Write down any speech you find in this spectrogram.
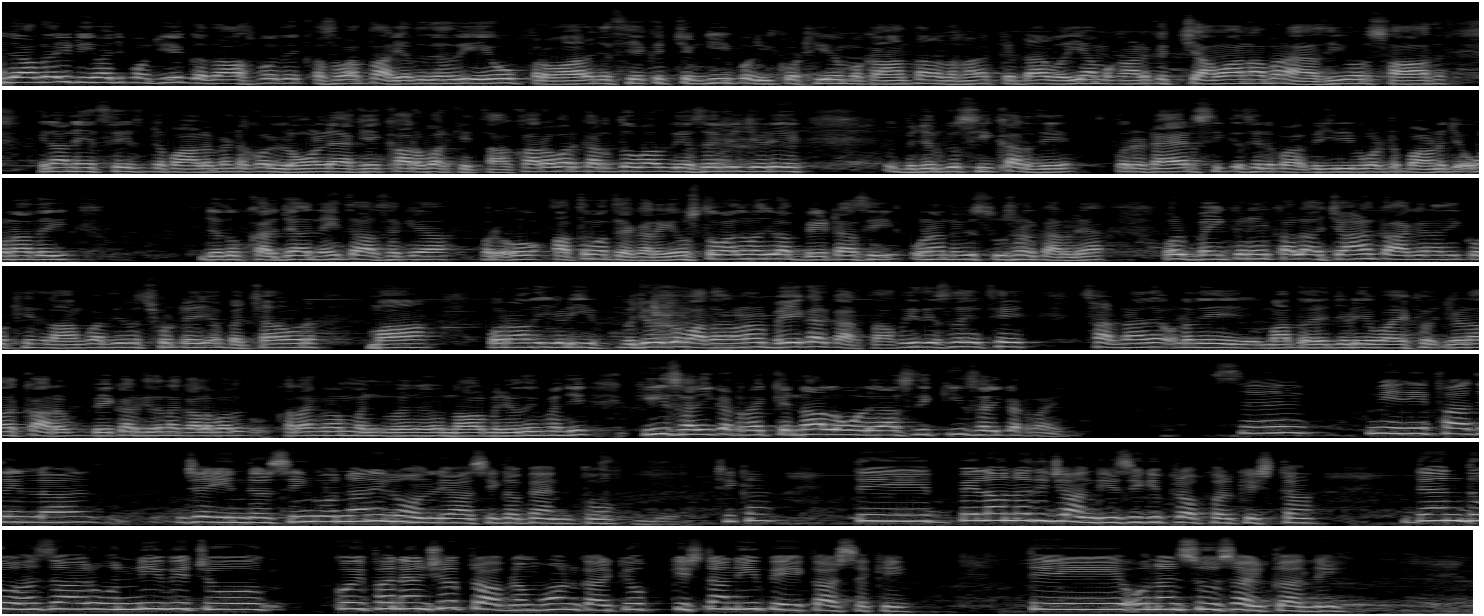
ਪੰਜਾਬ ਦੀ team ਅੱਜ ਪਹੁੰਚੀ ਹੈ, ਗੁਰਦਾਸਪੁਰ ਦੇ ਕਸਬਾ ਧਾਰੀਆ ਤੋਂ ਦੱਸਦੀ, ਇਹ ਉਹ ਪਰਿਵਾਰ ਜਿੱਥੇ ਇੱਕ ਚੰਗੀ ਭਲੀ ਕੋਠੀ ਦਾ ਮਕਾਨ ਤੁਹਾਨੂੰ ਦਿਖਾਣਾ ਕਿੱਡਾ ਵਧੀਆ ਮਕਾਨ ਕਿ ਚਾਵਾਂ ਨਾਲ ਬਣਾਇਆ ਸੀ ਔਰ ਸਾਥ ਇਹਨਾਂ ਨੇ ਇੱਥੇ ਇਸ ਡਿਪਾਰਟਮੈਂਟ ਕੋਲ ਲੋਨ ਲੈ ਕੇ ਕਾਰੋਬਾਰ ਕੀਤਾ। ਕਾਰੋਬਾਰ ਕਰਨ ਤੋਂ ਬਾਅਦ ਦੇਖਦੇ ਵੀ ਜਿਹੜੇ ਬਜ਼ੁਰਗ ਸੀ ਘਰ ਦੇ, ਉਹ ਰਿਟਾਇਰ ਸੀ ਕਿਸੇ ਡਿਪਾ- ਬਿਜਲੀ ਬੋਰਡ ਡਿਪਾਰਟਮੈਂਟ 'ਚ, ਉਹਨਾਂ ਦੇ ਜਦੋਂ ਕਰਜ਼ਾ ਨਹੀਂ ਤਾਰ ਸਕਿਆ ਪਰ ਉਹ ਆਤਮ ਹੱਤਿਆ ਕਰ ਗਿਆ ਉਸ ਤੋਂ ਬਾਅਦ ਉਹਨਾਂ ਦਾ ਜਿਹੜਾ ਬੇਟਾ ਸੀ, ਉਹਨਾਂ ਨੇ ਵੀ ਸੁਸਾਈਡ ਕਰ ਲਿਆ। ਔਰ ਬੈਂਕ ਨੇ ਕੱਲ ਅਚਾਨਕ ਆ ਕੇ ਉਹਨਾਂ ਦੀ ਕੋਠੀ ਨਿਲਾਮ ਕਰ ਦਿੱਤੀ ਔਰ ਛੋਟੇ ਜਿਹਾ ਬੱਚਾ ਔਰ ਮਾਂ ਔਰ ਉਹਨਾਂ ਦੀ ਜਿਹੜੀ ਬਜ਼ੁਰਗ ਮਾਤਾ, ਉਹਨਾਂ ਨੂੰ ਬੇਘਰ ਕਰਤਾ। ਤੁਸੀਂ ਦੇਖੋ ਇੱਥੇ ਸਾਡੇ ਨਾਲ ਉਹਨਾਂ ਦੇ ਮਾਤਾ, ਜਿਹੜੀ ਵਾਈਫ ਜਿਹੜਾ ਘਰ ਬੇਘਰ ਕਿਤੇ ਨਾਲ ਗੱਲਬਾਤ ਕਰਾਂਗੇ ਨਾਲ ਮੌਜੂਦ ਹੈ ਭੈਣ ਜੀ, ਕੀ ਸਾਰੀ ਘਟਨਾ, ਕਿੰਨਾ ਲੋਨ ਲਿਆ ਸੀ ਕੀ ਸਾਰੀ ਘਟਨਾ ਹੈ ਸਰ ਮੇਰੇ ਫਾਦਰ ਇਨ ਲਾ ਜੈਇੰਦਰ ਸਿੰਘ ਉਹਨਾਂ ਨੇ ਲੋਨ ਲਿਆ ਸੀਗਾ ਬੈਂਕ ਤੋਂ ਠੀਕ ਹੈ ਤੇ ਪਹਿਲਾਂ ਉਹਨਾਂ ਦੀ ਜਾਂਦੀ ਸੀਗੀ ਪ੍ਰੋਪਰ ਕਿਸ਼ਤਾਂ। ਦੈਨ 2019 ਵਿੱਚ ਉਹ ਕੋਈ ਫਾਈਨੈਂਸ਼ੀਅਲ ਪ੍ਰੋਬਲਮ ਹੋਣ ਕਰਕੇ ਉਹ ਕਿਸ਼ਤਾਂ ਨਹੀਂ ਪੇ ਕਰ ਸਕੇ ਤੇ ਉਹਨਾਂ ਨੇ ਸੁਸਾਈਡ ਕਰ ਲਈ।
